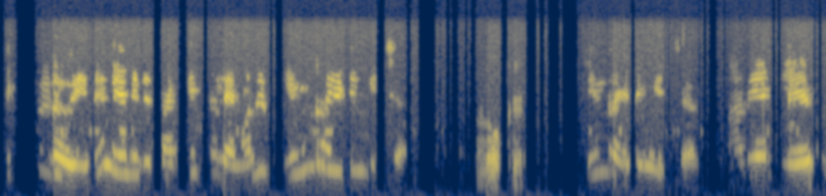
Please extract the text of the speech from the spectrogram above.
ఫిక్స్డ్ ఇది మేము ఇది తగ్గించలేము అని ఇన్ రైటింగ్ ఇచ్చారు. ఓకే ఇన్ రైటింగ్ ఇచ్చారు. అదేం లేదు.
